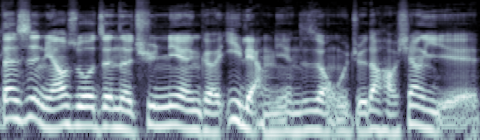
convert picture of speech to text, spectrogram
但是你要说真的去念个一两年这种，我觉得好像也，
